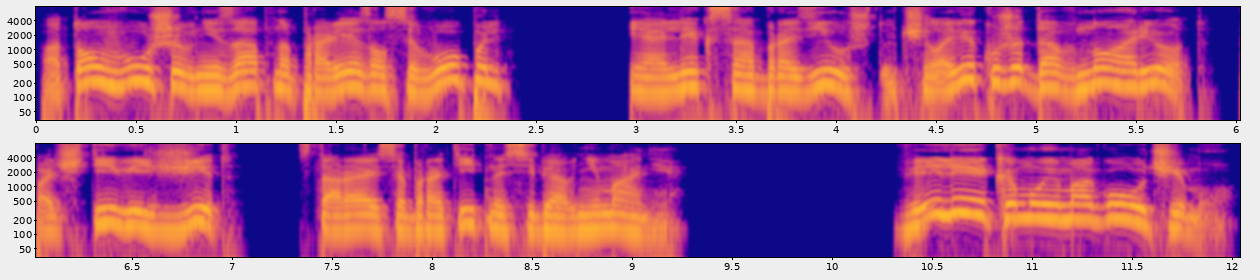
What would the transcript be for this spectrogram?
потом в уши внезапно прорезался вопль, и Олег сообразил, что человек уже давно орет, почти визжит, стараясь обратить на себя внимание. «Великому и могучему!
